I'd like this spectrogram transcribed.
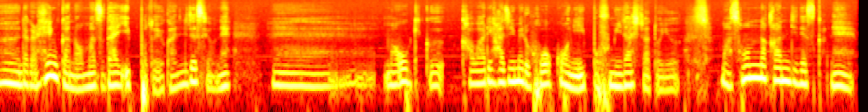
うん、だから変化のまず第一歩という感じですよね。えー、まあ、大きく変わり始める方向に一歩踏み出したという、まあ、そんな感じですかね。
